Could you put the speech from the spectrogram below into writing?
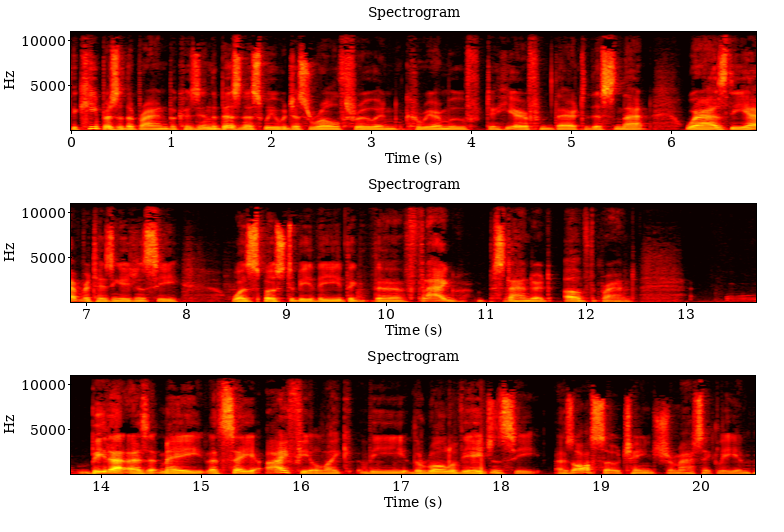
the keepers of the brand because in the business we would just roll through and career move to here, from there to this and that. Whereas the advertising agency was supposed to be the, the, the flag standard of the brand. Be that as it may, let's say I feel like the the role of the agency has also changed dramatically and,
